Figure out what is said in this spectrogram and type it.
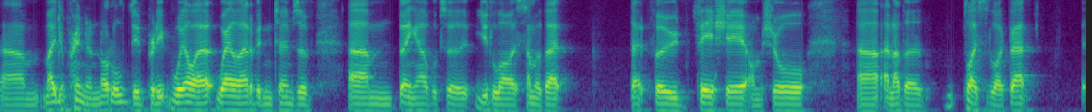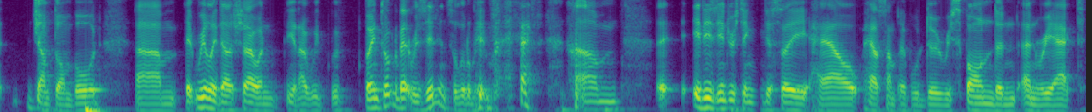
um, Major Brendan Nottle did pretty well out, well out of it in terms of um, being able to utilise some of that that food. Fair share, I'm sure, uh, and other places like that jumped on board. Um, it really does show, and you know we, have been talking about resilience a little bit, Matt. Um, it, it is interesting to see how how some people do respond and and react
